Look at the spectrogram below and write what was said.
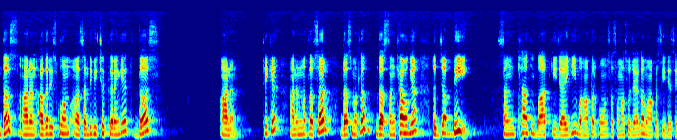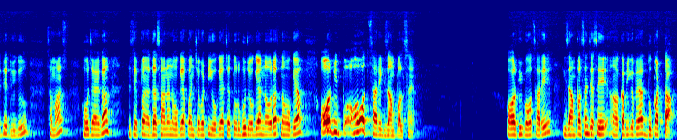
दस आनंद अगर इसको हम संधि विच्छेद करेंगे तो दस आनंद ठीक है? आनंद मतलब सर, दस मतलब दस, संख्या हो गया। तो जब भी संख्या की बात की जाएगी, वहाँ पर कौन सा समास हो जाएगा? वहाँ पर सीधे सीधे द्विगु समास हो जाएगा। जैसे दस आनंद हो गया, पंचवटी हो गया, चतुर्भुज हो गया, नवरत्न हो गया, और भी बहुत सारे एग्जाम्पल्स हैं। और भी बहुत सारे एग्जाम्पल्स हैं, जैसे कभी कभी दुपट्टा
